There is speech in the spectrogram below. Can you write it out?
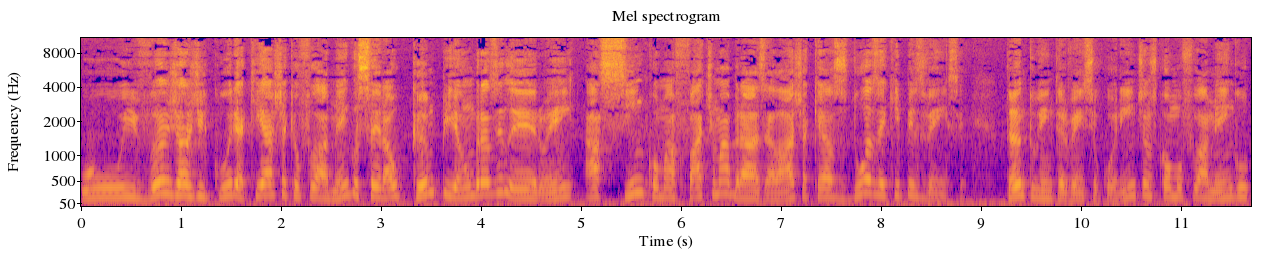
O Ivan Jorge Cury aqui acha que o Flamengo será o campeão brasileiro, hein? Assim como a Fátima Braz, ela acha que as duas equipes vencem. Tanto o Inter vence o Corinthians, como o Flamengo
